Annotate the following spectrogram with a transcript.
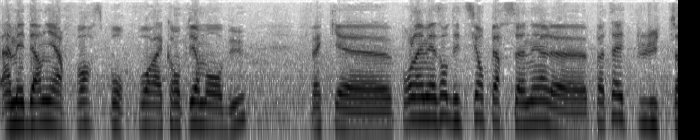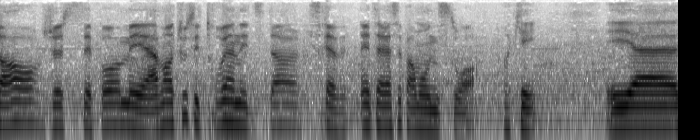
à mes dernières forces pour pouvoir accomplir mon but. Fait que euh, pour la maison d'édition personnelle, euh, peut-être plus tard, je sais pas, mais avant tout, c'est de trouver un éditeur qui serait intéressé par mon histoire. OK. Et euh,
